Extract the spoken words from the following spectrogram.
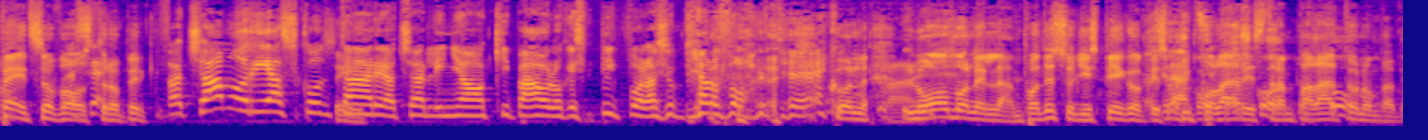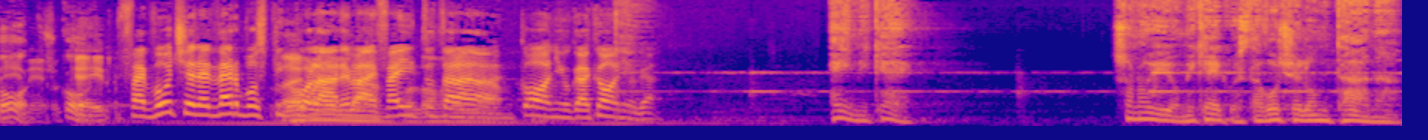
pezzo vostro. Se- perché- Facciamo riascoltare a Charlie Gnocchi Paolo che spippola sul pianoforte. con l'uomo nel lampo. Adesso gli spiego che Ascolta, spippolare ascolta, strampalato ascolta, non va bene. ascolta, ok? Fai voce del verbo spippolare, vai, fai tutta la coniuga, coniuga. Ehi Michè, sono io Michè, questa voce lontana.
